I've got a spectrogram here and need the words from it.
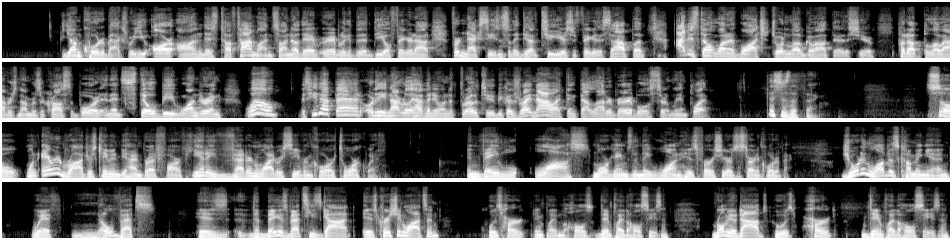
young quarterbacks where you are on this tough timeline. So I know they were able to get the deal figured out for next season. So they do have two years to figure this out. But I just don't want to watch Jordan Love go out there this year, put up below average numbers across the board, and then still be wondering, well, is he that bad or do he not really have anyone to throw to? Because right now, I think that latter variable is certainly in play. This is the thing. So when Aaron Rodgers came in behind Brett Favre, he had a veteran wide receiver core to work with. And they lost more games than they won his first year as a starting quarterback. Jordan Love is coming in with no vets. His the biggest vets he's got is Christian Watson, who was hurt, didn't play him the whole didn't play the whole season. Romeo Doubs, who was hurt, didn't play the whole season,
